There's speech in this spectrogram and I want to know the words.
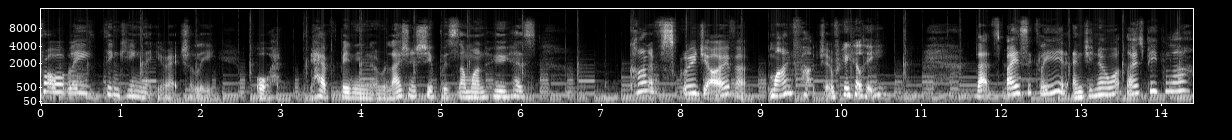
probably thinking that you're actually or have been in a relationship with someone who has kind of screwed you over, mind fucked you, really. That's basically it. And you know what those people are?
